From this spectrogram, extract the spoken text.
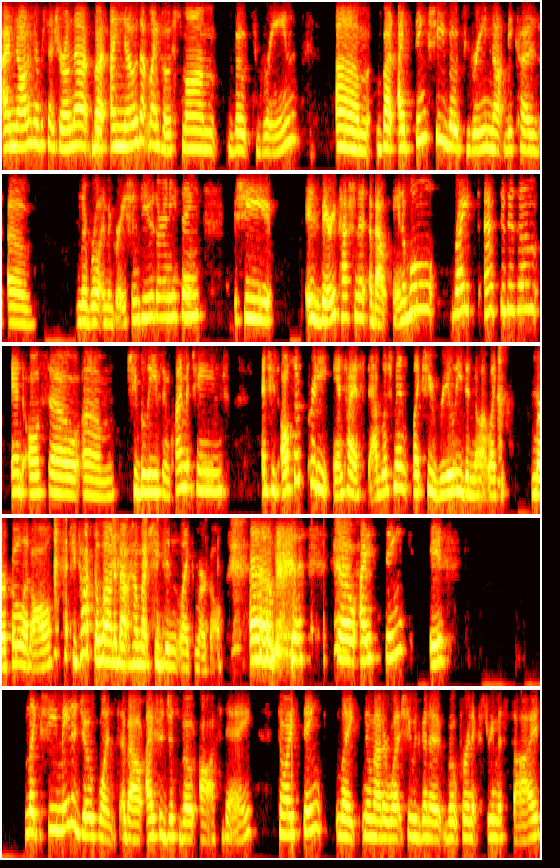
I'm not 100% sure on that, but I know that my host mom votes green. Um, but I think she votes green not because of liberal immigration views or anything. She is very passionate about animal rights activism and also um, she believes in climate change and she's also pretty anti-establishment. Like she really did not like Merkel at all. She talked a lot about how much she didn't like Merkel. Um, so I think if like she made a joke once about I should just vote off day. So I think like no matter what, she was gonna vote for an extremist side,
